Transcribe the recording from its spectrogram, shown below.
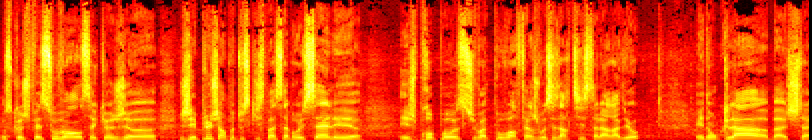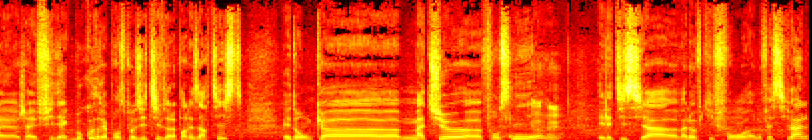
Donc, ce que je fais souvent, c'est que j'épluche un peu tout ce qui se passe à Bruxelles et, euh, et je propose, tu vois, de pouvoir faire jouer ces artistes à la radio. Et donc là, euh, bah, j'a- j'avais fini avec beaucoup de réponses positives de la part des artistes. Et donc, euh, Mathieu Fonceny Mhm. et Laetitia Vanov qui font le festival,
